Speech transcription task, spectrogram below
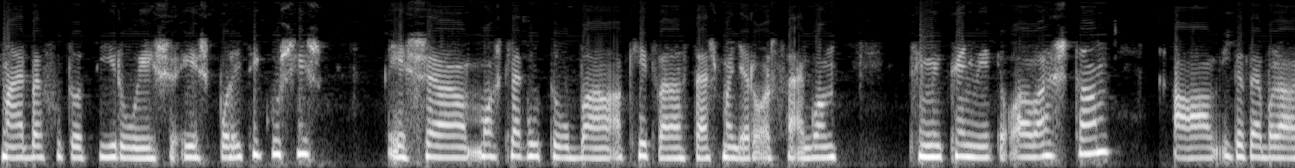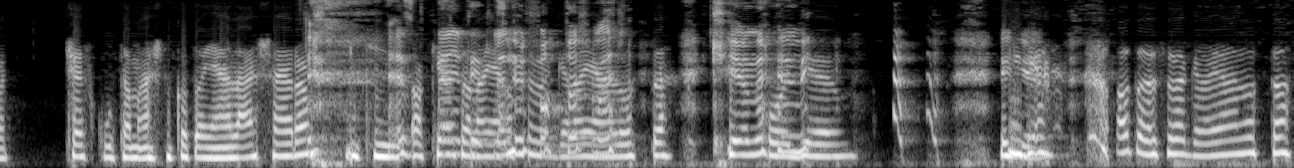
már befutott író és, és politikus is, és most legutóbb a, Két választás Magyarországon című könyvét olvastam, a, igazából a Cseszkó Tamásnak az ajánlására, aki, Ez aki azzal ajánlotta, ajánlotta hogy igen. igen. Azzal a szöveggel ajánlotta,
